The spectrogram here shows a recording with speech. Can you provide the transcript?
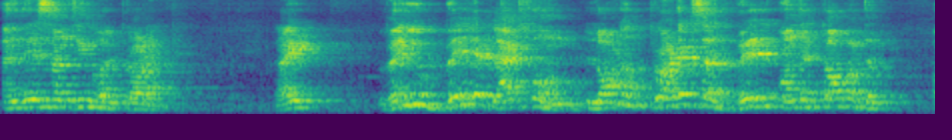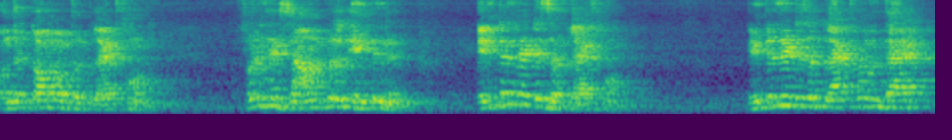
and there is something called product, right? When you build a platform, a lot of products are built on the top of the on the top of the platform. For an example, internet. Internet is a platform. Internet is a platform that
